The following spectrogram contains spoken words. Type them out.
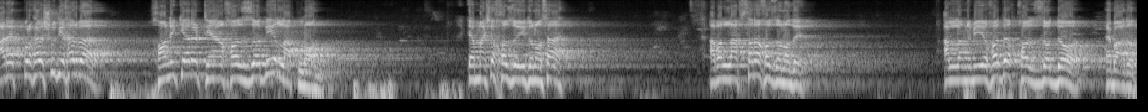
আর এক প্রকার সুদি খারবার। খনিকে আর ঠেয়া খজ যদি লাভ লন। এ মাসে খজ দিত নসা আবার লাভ সারা খজ নদে আল্লাহ নবী হদে খজ দ এবাদত।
